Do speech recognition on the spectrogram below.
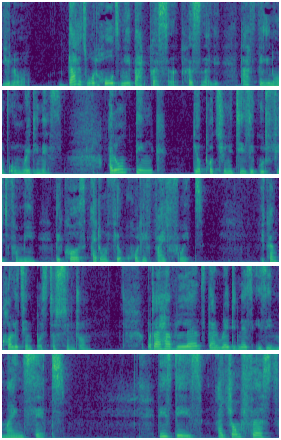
you know, that is what holds me back person- personally. That feeling of unreadiness. I don't think the opportunity is a good fit for me because I don't feel qualified for it. You can call it imposter syndrome. But I have learned that readiness is a mindset. These days, I jump first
